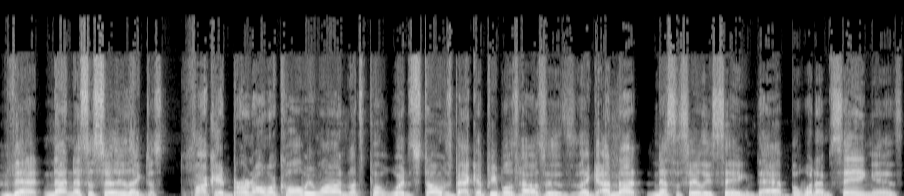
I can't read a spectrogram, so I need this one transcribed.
that not necessarily like just fuck it burn all the coal we want. Let's put wood stoves back at people's houses. Like i'm not necessarily saying that but what i'm saying is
